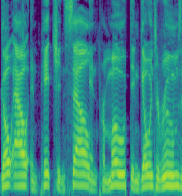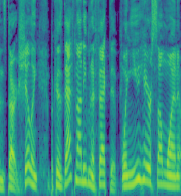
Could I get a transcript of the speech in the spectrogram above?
go out and pitch and sell and promote and go into rooms and start shilling because that's not even effective. When you hear someone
